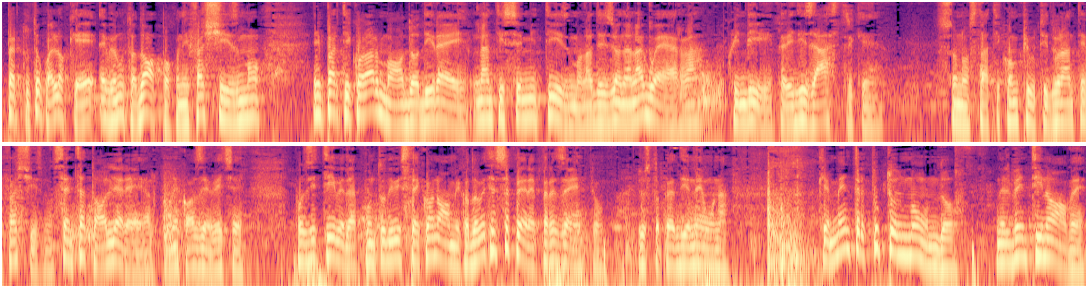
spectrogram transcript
per tutto quello che è venuto dopo con il fascismo, in particolar modo direi l'antisemitismo, l'adesione alla guerra, quindi per i disastri che sono stati compiuti durante il fascismo, senza togliere alcune cose invece positive dal punto di vista economico. Dovete sapere, per esempio, giusto per dirne una, che mentre tutto il mondo nel 29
